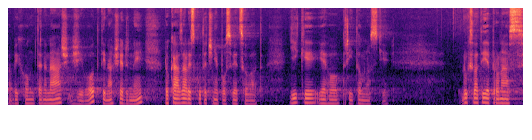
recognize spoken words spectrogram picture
abychom ten náš život, ty naše dny dokázali skutečně posvěcovat díky jeho přítomnosti. Duch svatý je pro nás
